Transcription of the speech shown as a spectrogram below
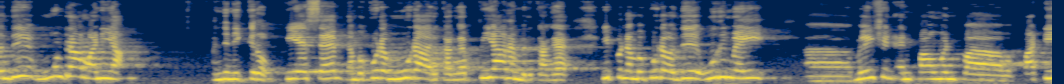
வந்து மூன்றாம் அணியா வந்து நிக்கிறோம். பிஎஸ்எம் நம்ம கூட மூடா இருக்காங்க பிஆர்எம் இருக்காங்க. இப்போ நம்ம கூட வந்து உரிமை மலேசியன் என்பவர்மெண்ட் பார்ட்டி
